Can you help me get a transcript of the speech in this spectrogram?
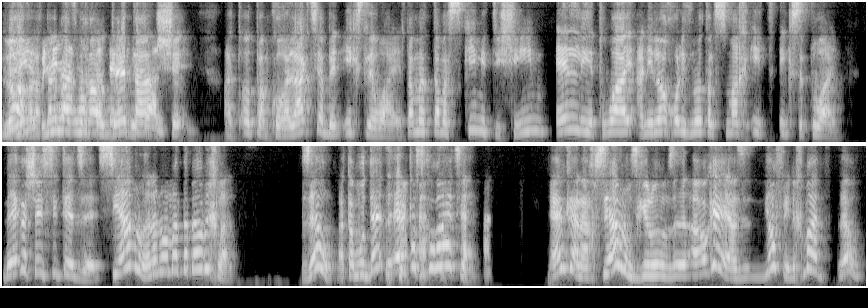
לא, בלי, אבל אתה בעצמך הודית ש... את, עוד פעם, קורלקציה בין x ל-y, אתה, אתה מסכים איתי שאם אין לי את y, אני לא יכול לבנות על סמך x את y. ברגע שעשית את זה, סיימנו, אין לנו על מה לדבר בכלל. זהו, אתה מודד, אין פה קורלציה. אין כאן, אנחנו סיימנו, אז כאילו, זה, אוקיי, אז יופי, נחמד, זהו.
